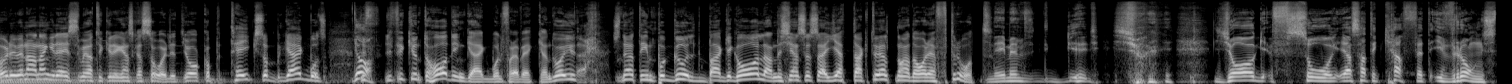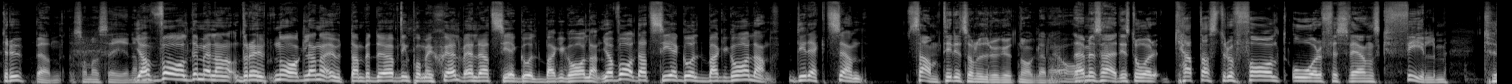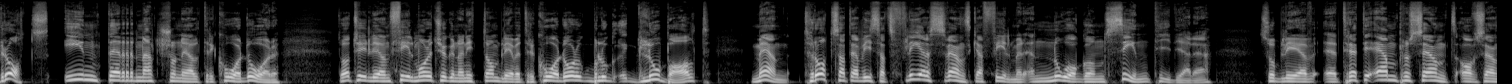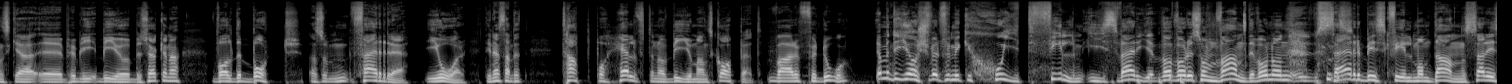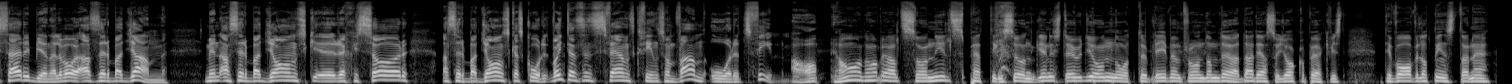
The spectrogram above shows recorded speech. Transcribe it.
Hör du en annan grej som jag tycker är ganska sorgligt. Jakob, takes of gagballs. Ja. Du, du fick ju inte ha din gagball förra veckan. Du har ju snöat in på Guldbaggegalan. Det känns ju så här jätteaktuellt några dagar efteråt. Nej men jag såg, jag satte kaffet i vrångstrupen som man säger. När Jag man, valde mellan att dra ut naglarna utan bedövning på mig själv eller att se Guldbaggegalan. Jag valde att se Guldbaggegalan direktsänd. Samtidigt som du drog ut naglarna. Nej men så här, det står katastrofalt år för svensk film trots internationellt rekordår. Då har tydligen filmåret 2019 blev ett rekordår glo- globalt. Men trots att det har visats fler svenska filmer än någonsin tidigare så blev eh, 31% av svenska eh, biobesökarna valde bort, alltså färre i år. Det är nästan ett tapp på hälften av biomanskapet. Varför då? Ja men det görs väl för mycket skitfilm i Sverige? Vad var det som vann? Det var någon eh, serbisk film om dansare i Serbien, eller vad var det? Azerbajdzjan. Med en azerbajdzjansk eh, regissör, azerbajdzjanska skådespelare. Det var inte ens en svensk film som vann årets film. Ja, ja, då har vi alltså Nils Petting Sundgren i studion, återbliven från de döda. Det är alltså Jakob Ökvist. Det var väl åtminstone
